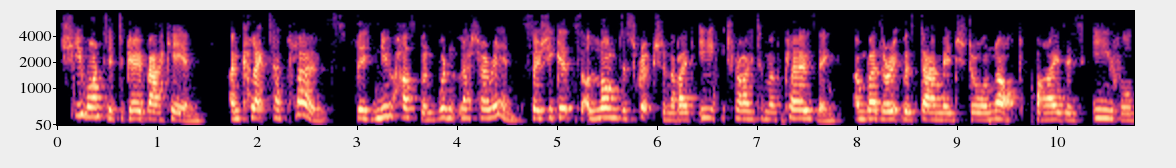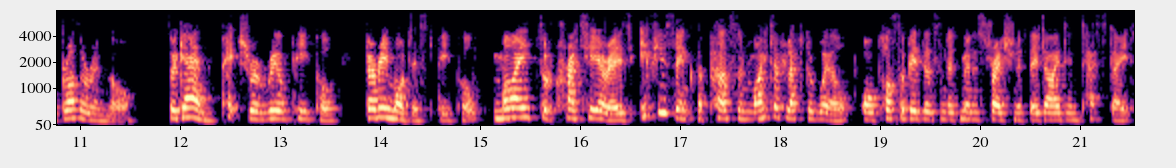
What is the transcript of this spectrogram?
she wanted to go back in and collect her clothes. The new husband wouldn't let her in. So she gets a long description about each item of clothing and whether it was damaged or not by this evil brother in law. So, again, picture of real people, very modest people. My sort of criteria is if you think the person might have left a will, or possibly there's an administration if they died intestate,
